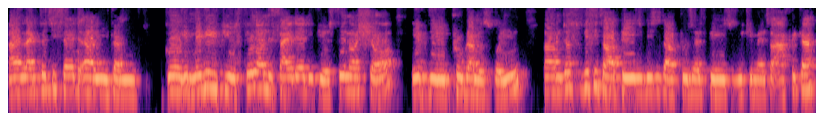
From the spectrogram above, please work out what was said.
Uh, like Tochi said, uh, you can go, maybe if you're still undecided, if you're still not sure if the program is for you, um, just visit our page, visit our project page, Wikimentor Africa.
